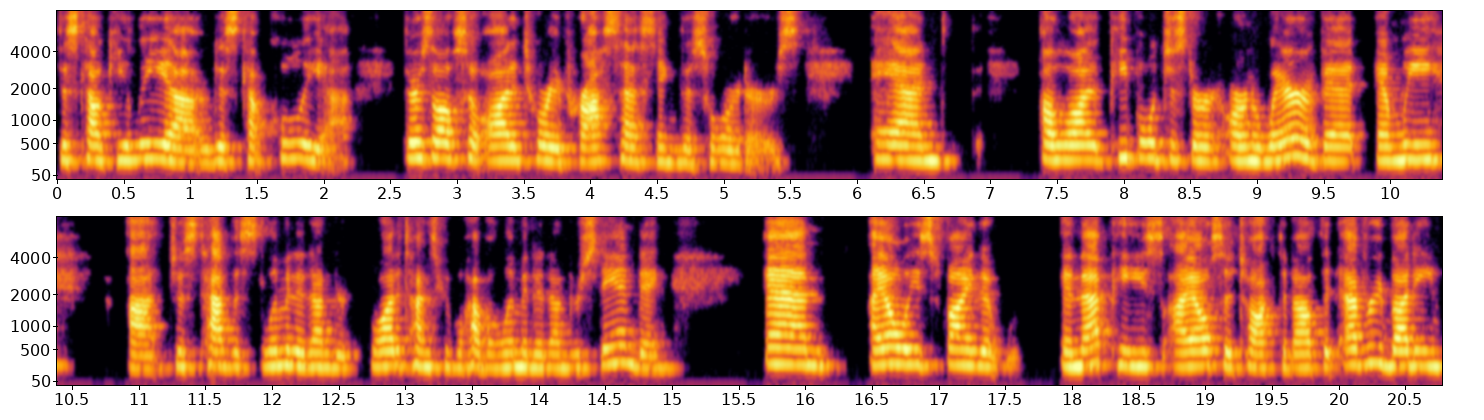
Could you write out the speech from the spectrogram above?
dyscalculia or dyscalculia there's also auditory processing disorders. And a lot of people just are, aren't aware of it. And we uh, just have this limited under, a lot of times people have a limited understanding. And I always find that in that piece, I also talked about that everybody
